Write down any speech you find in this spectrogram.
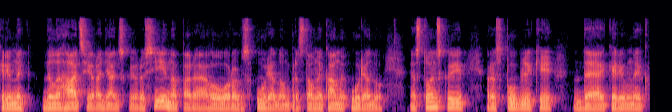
керівник делегації радянської Росії на переговорах з урядом, представниками уряду Естонської Республіки, де керівник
